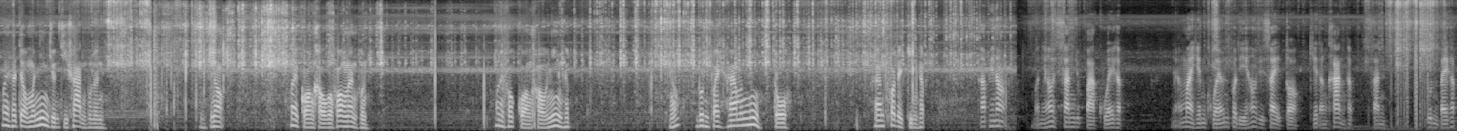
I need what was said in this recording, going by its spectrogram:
ไม้เขาเจ้ามันยิ่งจนจีข้านพุ่นเลยนี่พี่น้องไม้กองเขากับฟ้องนั่นพุ่นไม้เขากองเขายิ่งครับเนาะรุ่นไปห้ามันนี่โตห้านพ่อได้กินครับ ครับพี่น้องวันนี้เขาสั้นอยู่ปากขวยครับยังไม่เห็นขวยมันพอดีเขาสิใส่ตอกเกล็ดอังคานครับสั้น รุ่นไปครับ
